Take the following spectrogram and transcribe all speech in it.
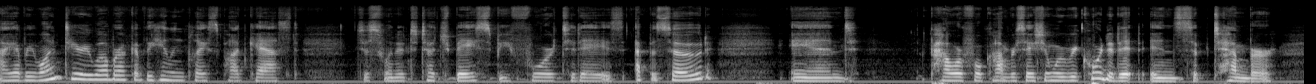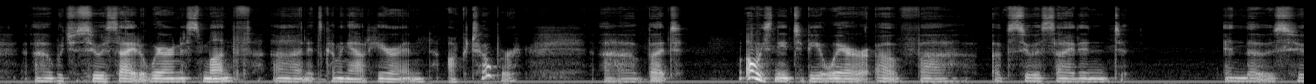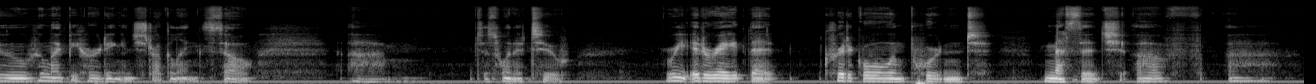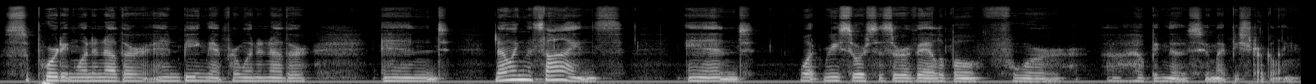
Hi, everyone. Terry Wellbrock of the Healing Place podcast. Just wanted to touch base before today's episode and powerful conversation. We recorded it in September, uh, which is Suicide Awareness Month, uh, and it's coming out here in October. Uh, but always need to be aware of uh, of suicide and and those who who might be hurting and struggling. So um, just wanted to reiterate that critical, important message of uh, supporting one another and being there for one another and knowing the signs and what resources are available for uh, helping those who might be struggling.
